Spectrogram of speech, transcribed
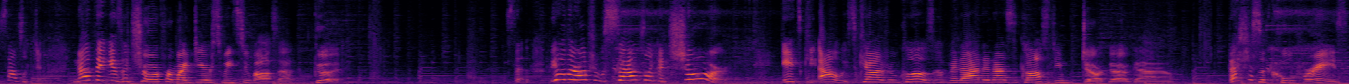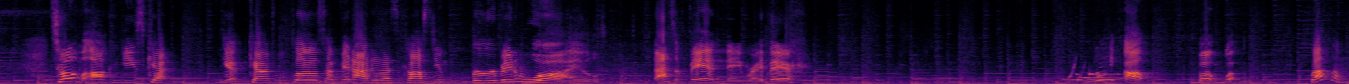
Sounds like nothing is a chore for my dear sweet Tsubasa. Good. So, the other option was sounds like a chore. It's always casual clothes have been added as a costume. Dark Argyle. That's just a cool phrase. Toma Akagi's cat, yeah, casual clothes have been added as a costume. Urban Wild. That's a band name right there. Wait, oh, what, what, welcome.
